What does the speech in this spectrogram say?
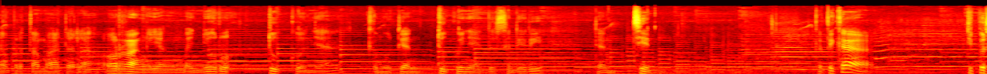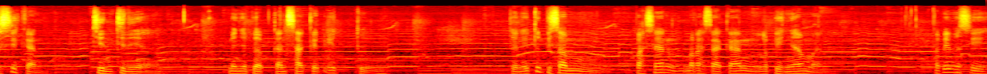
Yang pertama adalah orang yang menyuruh dukunnya, kemudian dukunnya itu sendiri, dan jin. Ketika dibersihkan jin-jin yang menyebabkan sakit itu, dan itu bisa pasien merasakan lebih nyaman tapi masih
